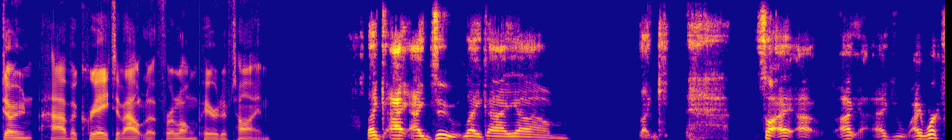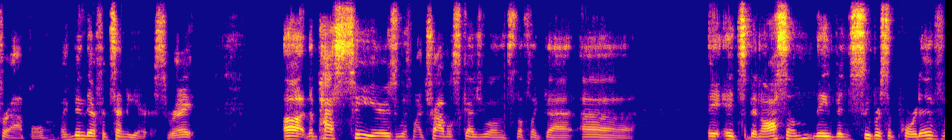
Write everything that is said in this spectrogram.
don't have a creative outlet for a long period of time? Like i i do. Like i um like so i i i i work for apple. I've been there for 10 years right? Uh the past two years with my travel schedule and stuff like that uh it's been awesome they've been super supportive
